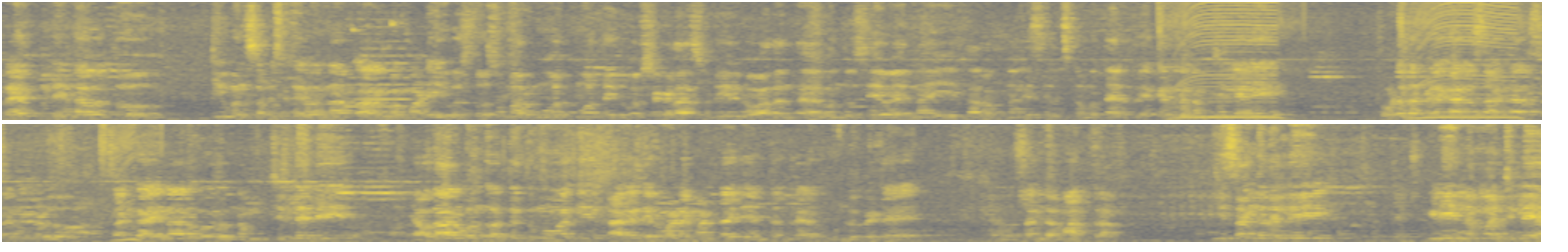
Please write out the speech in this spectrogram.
ಪ್ರಯತ್ನದಿಂದ ಅವತ್ತು ಈ ಒಂದು ಸಂಸ್ಥೆಯನ್ನ ಪ್ರಾರಂಭ ಮಾಡಿ ಇವತ್ತು ಸುಮಾರು ಮೂವತ್ ಮೂವತ್ತೈದು ವರ್ಷಗಳ ಸುದೀರ್ಘವಾದಂತ ಒಂದು ಸೇವೆಯನ್ನ ಈ ತಾಲೂಕಿನಲ್ಲಿ ಸಲ್ಲಿಸ್ಕೊಂಡ್ ಬರ್ತಾ ಇರ್ತದೆ ಯಾಕಂದ್ರೆ ನಮ್ಮ ಜಿಲ್ಲೆಯಲ್ಲಿ ತೋಟದ ಬೆಳೆಗಾರ ಸಹಕಾರ ಸಂಘಗಳು, ಸಂಘ ಏನಾದ್ರು ನಮ್ಮ ಜಿಲ್ಲೆಯಲ್ಲಿ ಯಾವ್ದಾದ್ರು ಒಂದು ಅತ್ಯುತ್ತಮವಾಗಿ ಕಾರ್ಯನಿರ್ವಹಣೆ ಮಾಡ್ತಾ ಇದೆ ಅಂತಂದ್ರೆ ಗುಂಡ್ಲುಪೇಟೆ ಸಂಘ ಮಾತ್ರ. ಈ ಸಂಘದಲ್ಲಿ ಇಡೀ ನಮ್ಮ ಜಿಲ್ಲೆಯ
